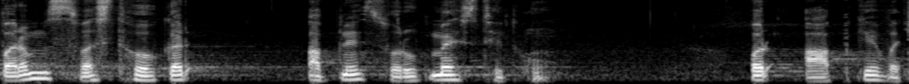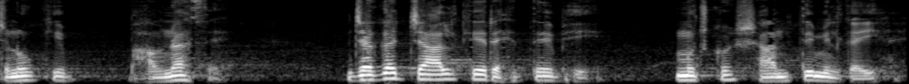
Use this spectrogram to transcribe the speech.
परम स्वस्थ होकर अपने स्वरूप में स्थित हूँ और आपके वचनों की भावना से जगत जाल के रहते भी मुझको शांति मिल गई है।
